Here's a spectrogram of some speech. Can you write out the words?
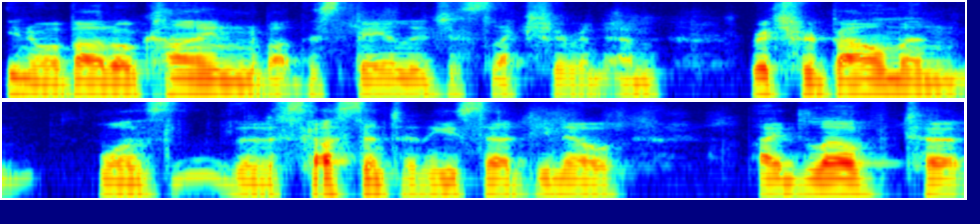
you know about Ó Cadhain about this Béaloideas lecture and, and Richard Bauman was the discussant, and he said, you know, I'd love to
